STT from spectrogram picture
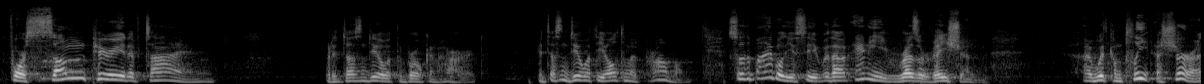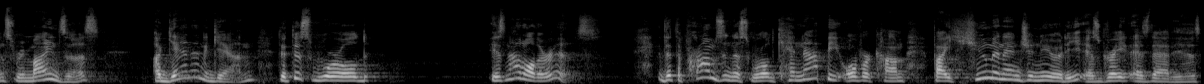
for some period of time, but it doesn't deal with the broken heart. It doesn't deal with the ultimate problem. So the Bible, you see, without any reservation, uh, with complete assurance, reminds us again and again that this world is not all there is. That the problems in this world cannot be overcome by human ingenuity, as great as that is.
